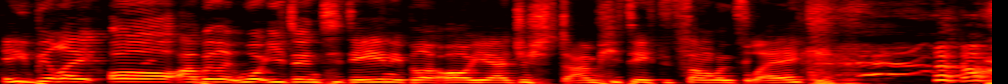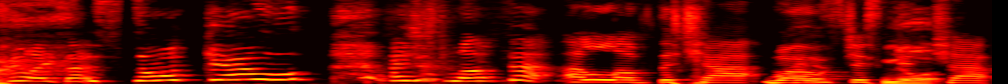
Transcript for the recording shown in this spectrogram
he'd be like, oh, I'll be like, what are you doing today? And he'd be like, oh yeah, I just amputated someone's leg. I'm like, that's so cool. I just love that. I love the chat. Well, it's just you good chat.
